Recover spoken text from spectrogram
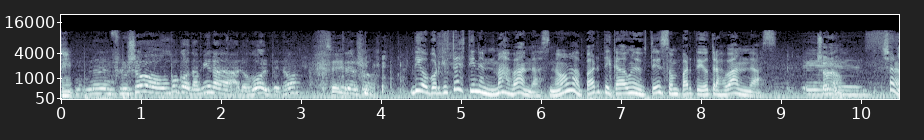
Sí. Influyó un poco también a, a los golpes, ¿no? Sí. Creo yo. Digo, porque ustedes tienen más bandas, ¿no? Aparte, cada uno de ustedes son parte de otras bandas. Eh, Yo no. Yo no.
